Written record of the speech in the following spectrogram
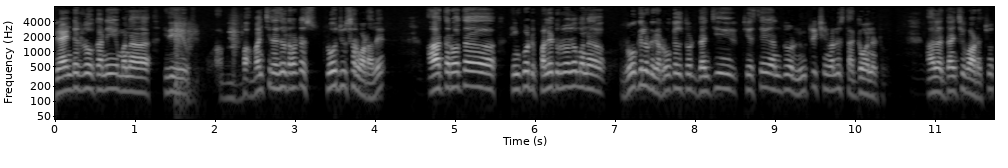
గ్రైండర్లో కానీ మన ఇది మంచి రిజల్ట్ రావాలంటే స్లో జ్యూసర్ వాడాలి. ఆ తర్వాత ఇంకోటి పల్లెటూరులో మన రోకెలు ఉంటాయి కదా రోకెలతో దంచి చేస్తే అందులో న్యూట్రిషన్ వాల్యూస్ తగ్గవన్నట్టు అలా దంచి వాడచ్చు.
